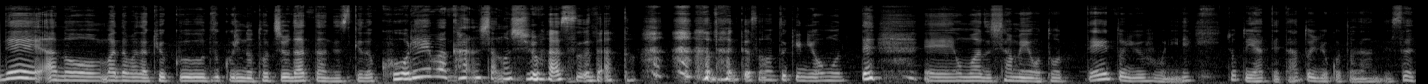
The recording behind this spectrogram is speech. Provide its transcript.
であのまだまだ曲作りの途中だったんですけどこれは感謝の周波数だと なんかその時に思って、えー、思わず写メを撮って。というふうにねちょっとやってたということなんです。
